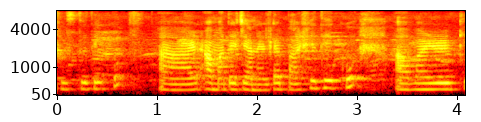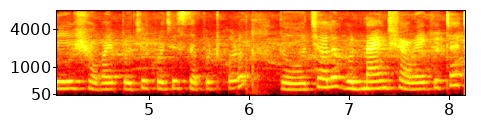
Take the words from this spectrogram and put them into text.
সুস্থ থেকো। আর আমাদের চ্যানেলটার পাশে থেকো। আমারকে সবাই প্রচুর প্রচুর সাপোর্ট করো। তো চলো গুড নাইট সবাইকে, টাটা।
